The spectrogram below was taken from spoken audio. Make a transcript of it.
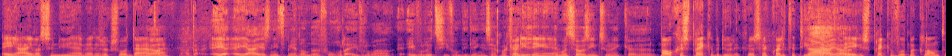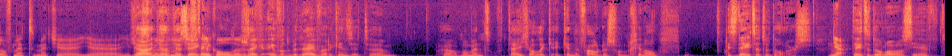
eh, AI, wat ze nu hebben. Dat is ook een soort data. Ja, nou, AI is niets meer dan de volgende evolutie van die dingen, zeg maar. Van die je, dingen, ja. je moet zo zien toen ik... eh, Maar ook gesprekken bedoel ik. Dat zijn kwalitatieve Ja, data ja. dat je gesprekken voert met klanten of met, met je, je, je customers ja, of met zeker. stakeholders. of- zeker een van de bedrijven waar ik in zit, ehm, eh, op het moment, of een tijdje al, ik, ik ken de founders van het begin al, is Data to Dollars. ja, Data Dollars, die heeft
